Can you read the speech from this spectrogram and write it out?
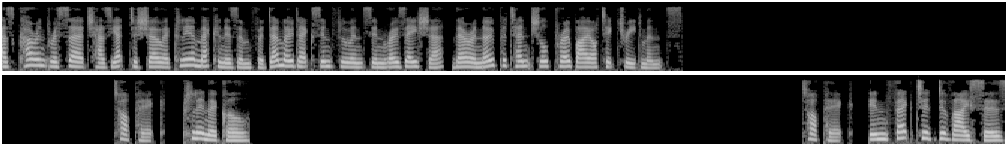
As current research has yet to show a clear mechanism for Demodex influence in rosacea, there are no potential probiotic treatments. Topic: Clinical. Topic: Infected devices.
